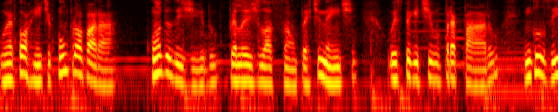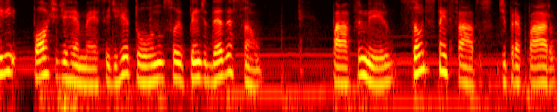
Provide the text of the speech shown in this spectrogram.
o recorrente comprovará, quando exigido pela legislação pertinente, o respectivo preparo, inclusive porte de remessa e de retorno sob pena de deserção. Parágrafo 1. São dispensados de preparo,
